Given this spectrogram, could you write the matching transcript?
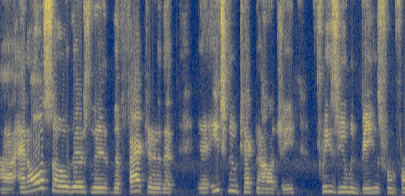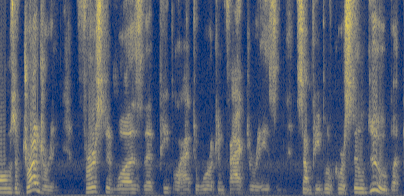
Uh, and also, there's the, the factor that uh, each new technology frees human beings from forms of drudgery. First, it was that people had to work in factories. Some people, of course, still do, but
